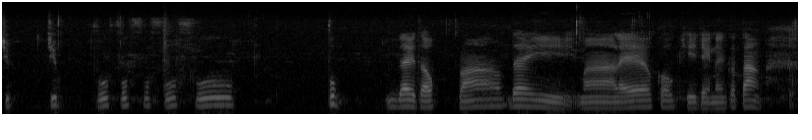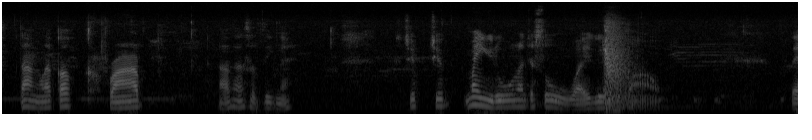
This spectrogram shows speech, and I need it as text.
จิบจิบฟุบฟุบฟุบฟุบฟุบปุ๊บ ได้เตาครับได้มาแล้วก็โอเคจากนั้นก็ตั้งตั้งแล้วก็ครับแล้วทาสติ๊กหนะชิบชิบไม่รู้นะจะสู้ไหวหรือเปล่า แต่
